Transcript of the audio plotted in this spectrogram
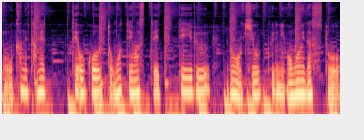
お金貯めておこうと思っていますって言っているのを記憶に思い出すと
